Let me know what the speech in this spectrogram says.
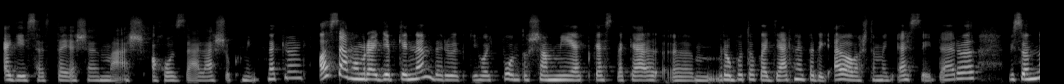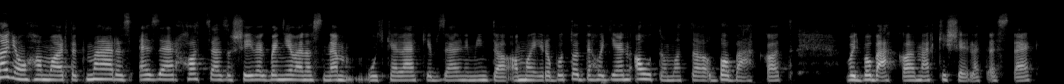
egészhez teljesen más a hozzáállásuk, mint nekünk. Azt számomra egyébként nem derült ki, hogy pontosan miért kezdtek el um, robotokat gyártani, pedig elolvastam egy eszét erről, viszont nagyon hamar, tehát már az 1600-as években nyilván azt nem úgy kell elképzelni, mint a, a mai robotot, de hogy ilyen automata babákat vagy babákkal már kísérleteztek.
